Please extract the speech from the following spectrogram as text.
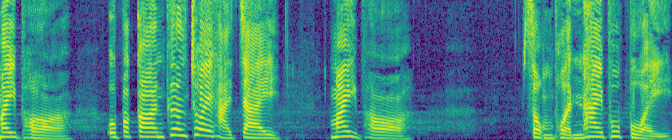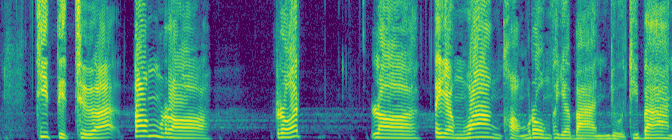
ไม่พอ อุปกรณ์เครื่องช่วยหายใจไม่พอ ส่งผลให้ผู้ป่วยที่ติดเชื้อต้องรอรถรอเตียงว่างของโรงพยาบาลอยู่ที่บ้าน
